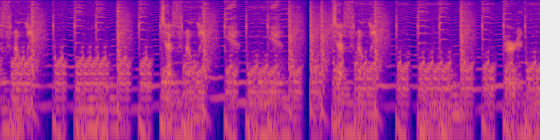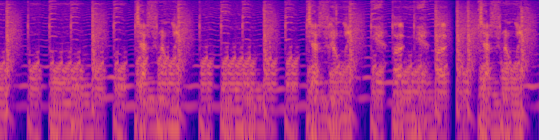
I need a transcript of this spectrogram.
Definitely. Definitely. definitely, definitely, Definitely. Definitely. Definitely. Definitely.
